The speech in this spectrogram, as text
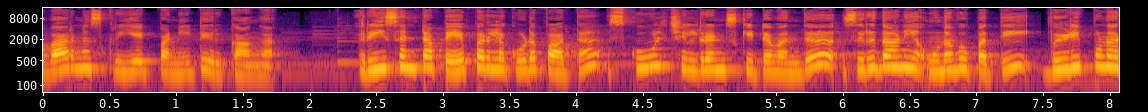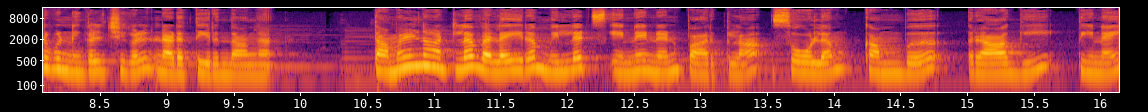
அவேர்னஸ் கிரியேட் பண்ணிட்டு இருக்காங்க. ரீசெண்டாக பேப்பரில் கூட பார்த்தேன் ஸ்கூல் சில்ட்ரன்ஸ் கிட்ட வந்து சிறுதானிய உணவு பற்றி விழிப்புணர்வு நிகழ்ச்சிகள் நடத்தியிருந்தாங்க. தமிழ்நாட்டில் விளையிற மில்லட்ஸ் என்னென்னு பார்க்கலாம். சோளம் கம்பு ராகி திணை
